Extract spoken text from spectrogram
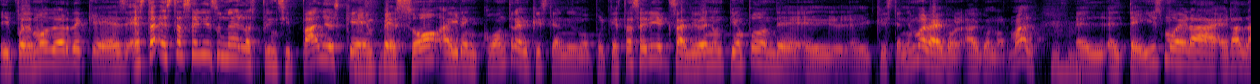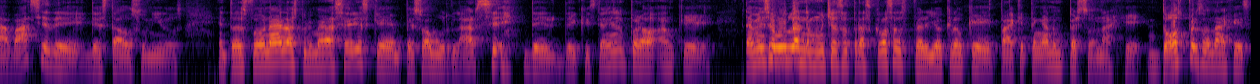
Y podemos ver de que es, esta, esta serie es una de las principales que empezó a ir en contra del cristianismo, porque esta serie salió en un tiempo donde el, cristianismo era algo, algo normal, el, el, teísmo era, era la base de, de, Estados Unidos. Entonces fue una de las primeras series que empezó a burlarse del, del cristianismo, pero aunque también se burlan de muchas otras cosas, pero yo creo que para que tengan un personaje, dos personajes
